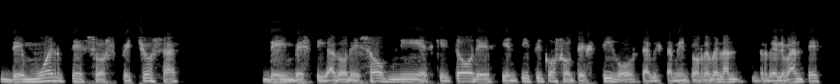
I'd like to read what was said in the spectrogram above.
de muertes sospechosas de investigadores ovni, escritores, científicos o testigos de avistamientos relevantes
